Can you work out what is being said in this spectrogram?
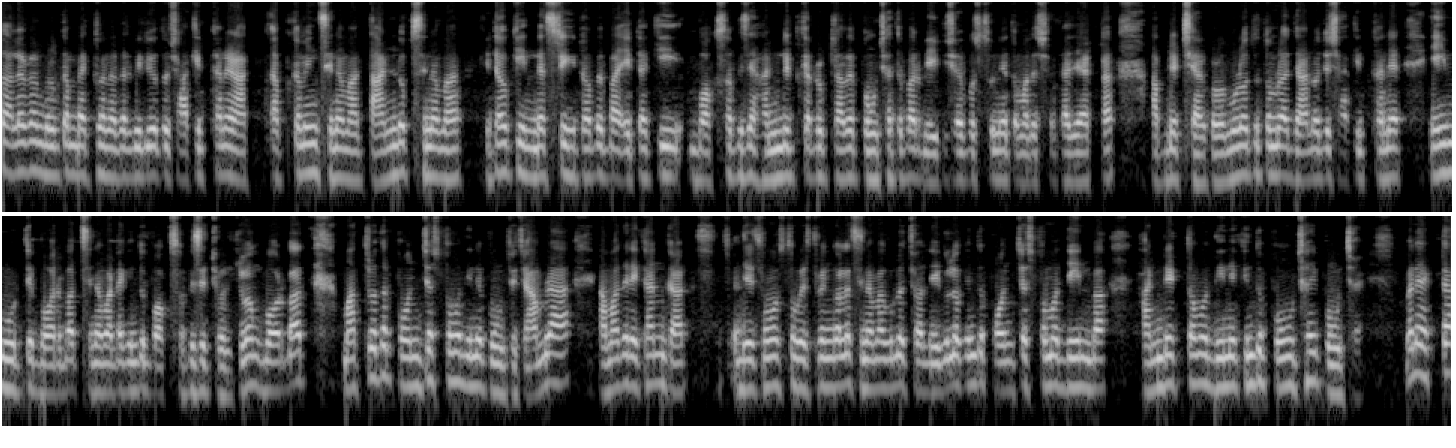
Hello welcome back to another video তো শাকিব খানের upcoming cinema তাণ্ডব সিনেমা এটাও কি ইন্ডাস্ট্রি হিট হবে বা এটা কি বক্স অফিসে হান্ড্রেড কারোর ক্লাবে পৌঁছাতে পারবে? এই বিষয়বস্তু নিয়ে তোমাদের সাথে আজ একটা আপডেট শেয়ার করব। মূলত তোমরা জানো যে শাকিব খানের এই মুহূর্তে বরবাদ সিনেমাটা কিন্তু বক্স অফিসে চলছে এবং বরবাদ মাত্র তার পঞ্চাশতম দিনে পৌঁছেছে। আমরা আমাদের এখানকার যে সমস্ত ওয়েস্ট বেঙ্গলের সিনেমাগুলো চলে, এগুলো কিন্তু পঞ্চাশতম দিন বা হান্ড্রেডতম দিনে কিন্তু পৌঁছাই পৌঁছায়। মানে একটা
